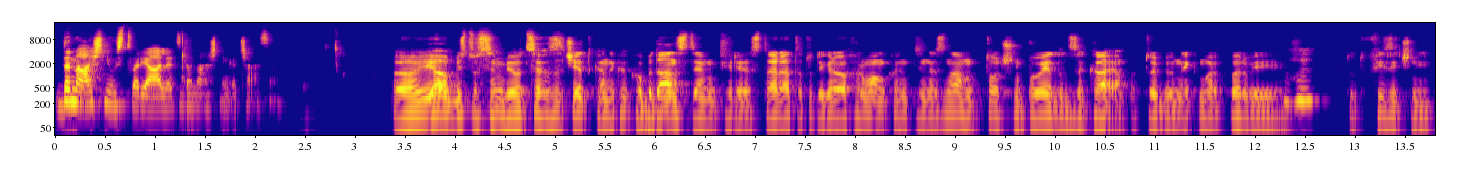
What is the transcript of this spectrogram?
današnji ustvarjalec današnjega časa. Uh, ja, v bistvu sem bil od vsega začetka nekako obdan s tem, ker je starata tudi igral harmoniko in ti ne znam točno povedati, zakaj. Ampak to je bil nek moj prvi, uh -huh. tudi fizični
